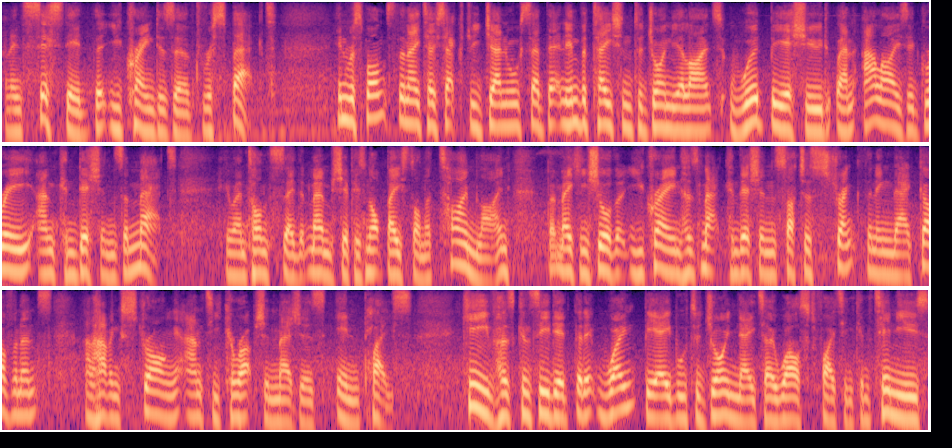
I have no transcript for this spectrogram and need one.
and insisted that Ukraine deserved respect. In response, the NATO Secretary General said that an invitation to join the alliance would be issued when allies agree and conditions are met. He went on to say that membership is not based on a timeline, but making sure that Ukraine has met conditions such as strengthening their governance and having strong anti corruption measures in place. Kiev has conceded that it won't be able to join NATO whilst fighting continues,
